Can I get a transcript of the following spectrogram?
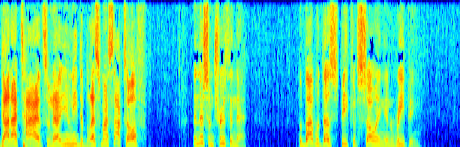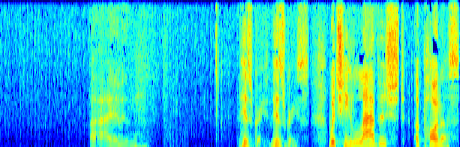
God, I tithe, so now you need to bless my socks off. And there's some truth in that. The Bible does speak of sowing and reaping. His grace, his grace which he lavished upon us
